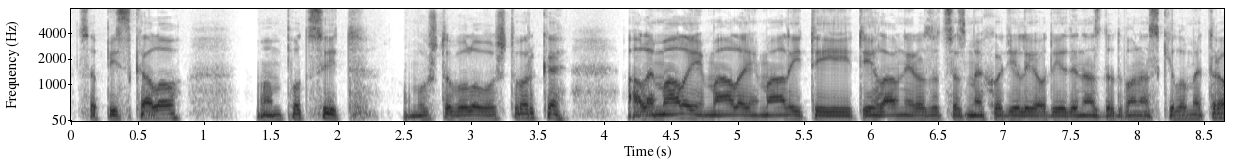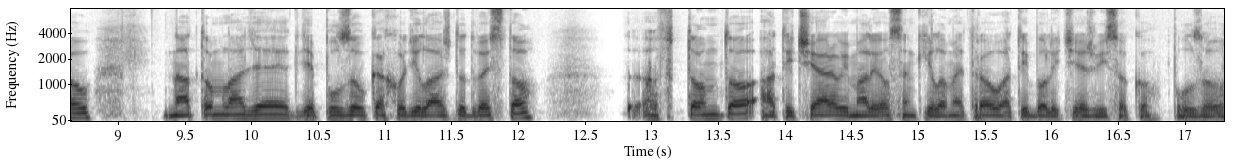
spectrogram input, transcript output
sa pískalo, mám pocit, už to bolo vo štvorke, ale mali, mali, mali tí, tí hlavní rozhodca sme chodili od 11 do 12 kilometrov, na tom ľade, kde pulzovka chodila až do 200, v tomto a tí čiarovi mali 8 kilometrov a tí boli tiež vysoko pulzovo.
